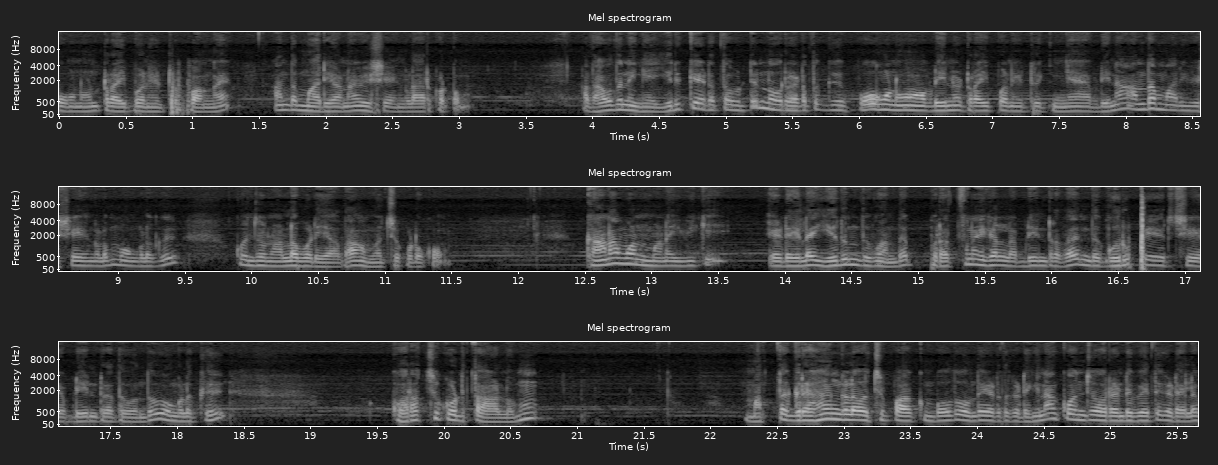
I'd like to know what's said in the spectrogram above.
போகணும்னு ட்ரை பண்ணிகிட்டு இருப்பாங்க. அந்த மாதிரியான விஷயங்களாக இருக்கட்டும். அதாவது நீங்கள் இருக்க இடத்த விட்டு இன்னொரு இடத்துக்கு போகணும் அப்படின்னு ட்ரை பண்ணிகிட்ருக்கீங்க அப்படின்னா அந்த மாதிரி விஷயங்களும் உங்களுக்கு கொஞ்சம் நல்லபடியாக தான் அமைச்சு கொடுக்கும். கணவன் மனைவிக்கு இடையில் இருந்து வந்த பிரச்சனைகள் அப்படின்றத இந்த குரு பெயர்ச்சி அப்படின்றது வந்து உங்களுக்கு குறைச்சி கொடுத்தாலும் மற்ற கிரகங்களை வச்சு பார்க்கும்போது வந்து எடுத்துக்கிட்டிங்கன்னா கொஞ்சம் ரெண்டு பேர்த்துக்கு இடையில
